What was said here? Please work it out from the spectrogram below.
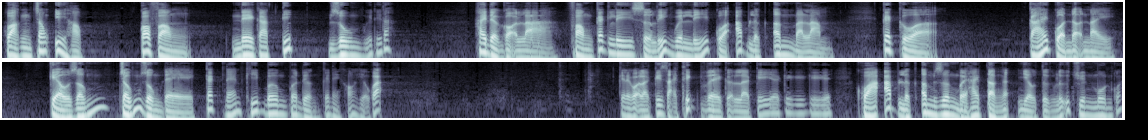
Hoặc trong y học, có phòng negative zoom cái đấy đó. Hay được gọi là phòng cách ly xử lý nguyên lý của áp lực âm mà làm. Cái của cái của nợ này kiểu giống chống dùng để cách nén khí bơm qua đường. Cái này khó hiểu quá. Cái này gọi là cái giải thích về gọi là cái, cái, cái, cái khóa áp lực âm dương 12 tầng. Nhiều từ ngữ chuyên môn quá.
